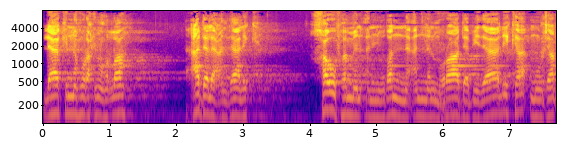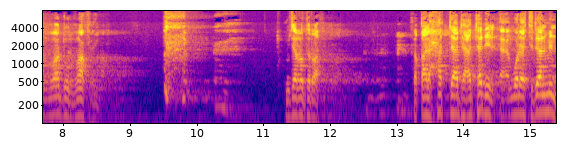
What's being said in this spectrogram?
لكنه رحمه الله عدل عن ذلك. خوفا من أن يظن أن المراد بذلك مجرد الرفع. مجرد الرفع. فقال حتى تعتدل والاعتدال منه.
